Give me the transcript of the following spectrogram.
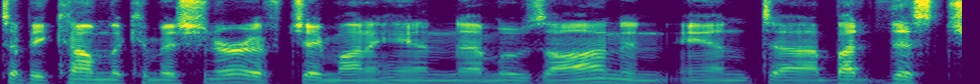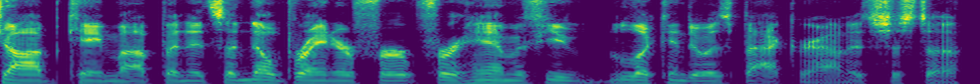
to become the commissioner if Jay Monahan uh, moves on, and and uh, but this job came up, and it's a no brainer for for him if you look into his background. It's just a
